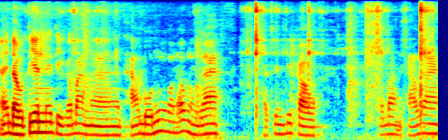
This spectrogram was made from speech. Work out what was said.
Đấy, đầu tiên thì các bạn à, tháo bốn con ốc này ra ở trên cái cầu. Các bạn tháo ra.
